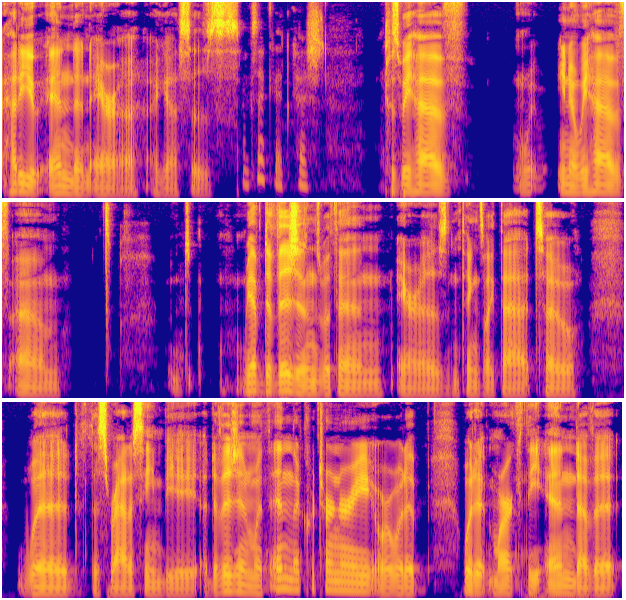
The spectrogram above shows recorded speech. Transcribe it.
how do you end an era? I guess is That's a good question. because we have you know we have um we have divisions within eras and things like that so would this radicine be a division within the quaternary or would it would it mark the end of it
